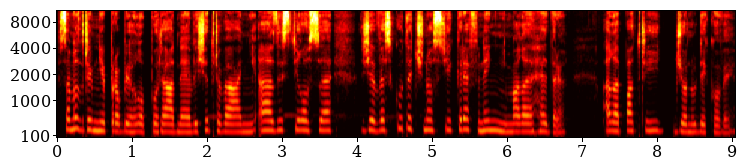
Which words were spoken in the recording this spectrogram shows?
Samozřejmě proběhlo pořádné vyšetřování a zjistilo se, že ve skutečnosti krev není malé Heather, ale patří Johnu Dickovi.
